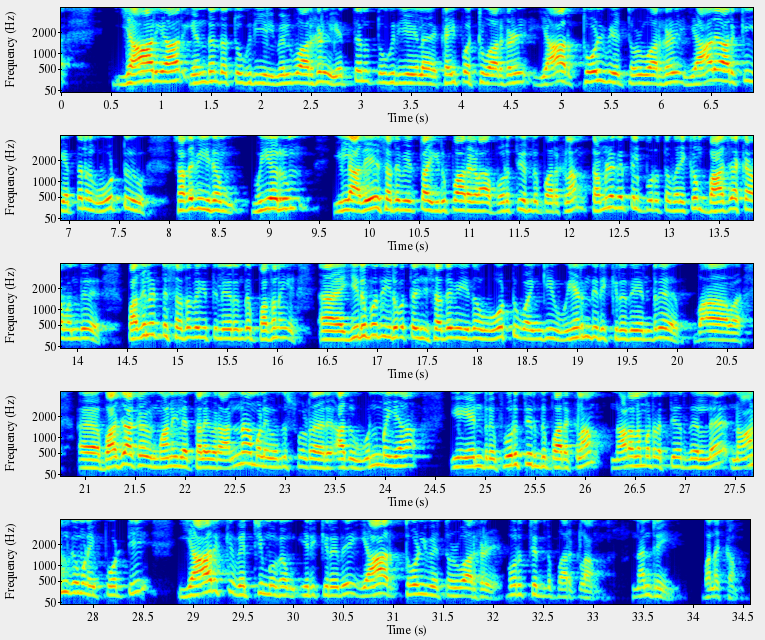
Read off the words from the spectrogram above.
யார் யார் எந்தெந்த தொகுதியில் வெல்வார்கள் எத்தனை தொகுதிகளை கைப்பற்றுவார்கள் யார் தோல்வியை தொழுவார்கள் யார் யாருக்கு எத்தனை ஓட்டு சதவீதம் உயரும் இல்லை அதே சதவீதத்தாக இருப்பார்களா? பொறுத்து இருந்து பார்க்கலாம். தமிழகத்தில் பொறுத்த வரைக்கும் பாஜக வந்து பதினெட்டு சதவீதத்திலிருந்து பதினை இருபது இருபத்தஞ்சு சதவீதம் ஓட்டு வங்கி உயர்ந்திருக்கிறது என்று பாஜகவின் மாநில தலைவர் அண்ணாமலை வந்து சொல்கிறாரு அது உண்மையா என்று பொறுத்திருந்து பார்க்கலாம். நாடாளுமன்ற தேர்தலில் நான்கு முனை போட்டி யாருக்கு வெற்றி முகம் இருக்கிறது? யார் தோல்வியை தொழுவார்கள்? பொறுத்திருந்து பார்க்கலாம். நன்றி. வணக்கம்.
